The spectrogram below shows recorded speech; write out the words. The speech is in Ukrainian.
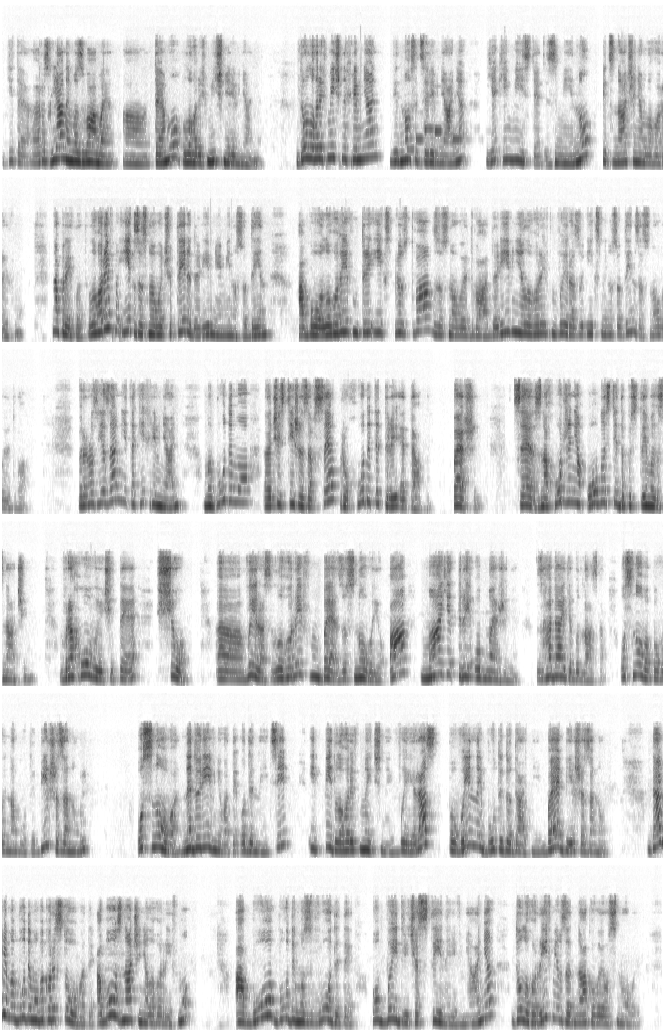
Діти, розглянемо з вами а, тему логарифмічні рівняння. До логарифмічних рівнянь відносяться рівняння, які містять зміну під значенням логарифму. Наприклад, логарифм х з основою 4 дорівнює мінус 1, або логарифм 3х плюс 2 з основою 2 дорівнює логарифм виразу х мінус 1 з основою 2. При розв'язанні таких рівнянь ми будемо е, частіше за все проходити три етапи. Перший це знаходження області допустимих значень, враховуючи те, що е, вираз логарифм b з основою а має три обмеження. Згадайте, будь ласка, основа повинна бути більше за 0, основа не дорівнювати одиниці, і підлогарифмічний вираз повинний бути додатній b більше за 0. Далі ми будемо використовувати або означення логарифму, або будемо зводити обидві частини рівняння до логарифмів з однаковою основою.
